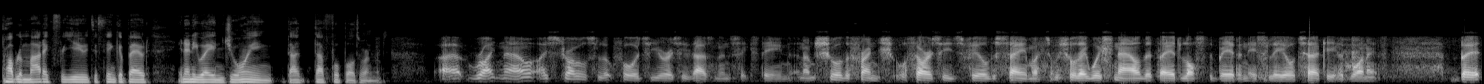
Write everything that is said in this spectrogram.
problematic for you to think about in any way enjoying that that football tournament? Uh, right now, I struggle to look forward to Euro 2016, and I'm sure the French authorities feel the same. I'm sure they wish now that they had lost the bid and Italy or Turkey had won it. But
